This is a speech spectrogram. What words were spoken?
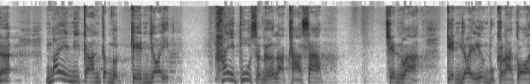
นะฮะไม่มีการกำหนดเกณฑ์ย่อย ให้ผู้เสนอราคาทราบ เช่นว่าเกณฑ์ย่อยเรื่องบุคลากร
